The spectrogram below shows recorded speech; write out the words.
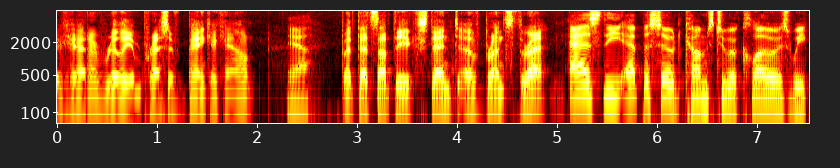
if you had a really impressive bank account. Yeah. But that's not the extent of Brunt's threat. As the episode comes to a close, we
